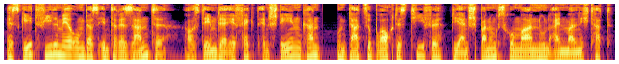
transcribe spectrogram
Es geht vielmehr um das Interessante, aus dem der Effekt entstehen kann, und dazu braucht es Tiefe, die ein Spannungsroman nun einmal nicht hat.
